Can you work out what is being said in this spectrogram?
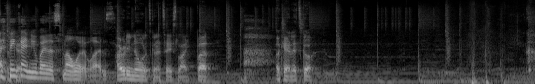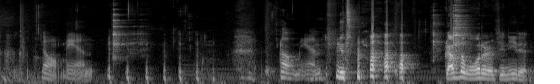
I think Okay. I knew by the smell what it was. I already know what it's gonna taste like, but okay, let's go. Oh man. oh man. It's Grab the water if you need it.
